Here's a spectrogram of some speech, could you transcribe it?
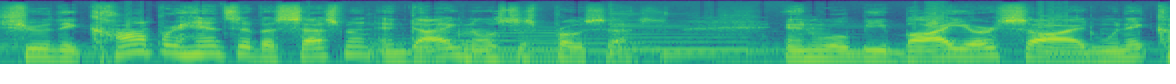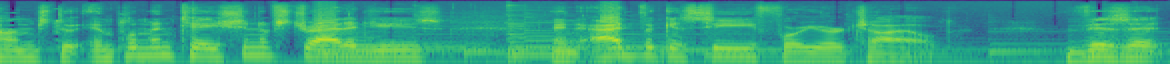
through the comprehensive assessment and diagnosis process and will be by your side when it comes to implementation of strategies and advocacy for your child. Visit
